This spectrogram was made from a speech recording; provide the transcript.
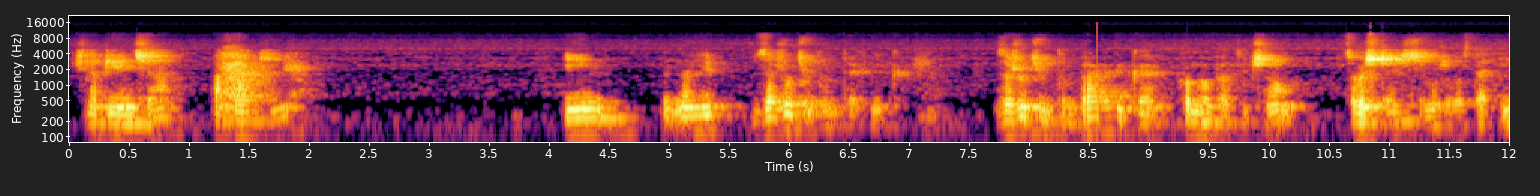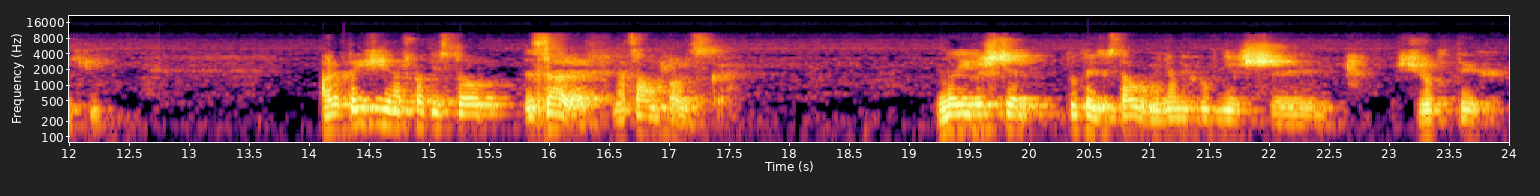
Jakieś napięcia, ataki. I, no i zarzucił tę technikę zarzucił tę praktykę homeopatyczną, całe szczęście może w ostatniej chwili. Ale w tej chwili na przykład jest to zalew na całą Polskę. No i wreszcie tutaj zostało wymienionych również y, wśród tych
